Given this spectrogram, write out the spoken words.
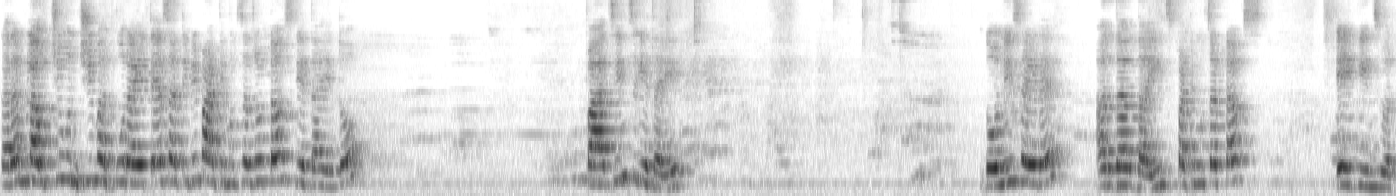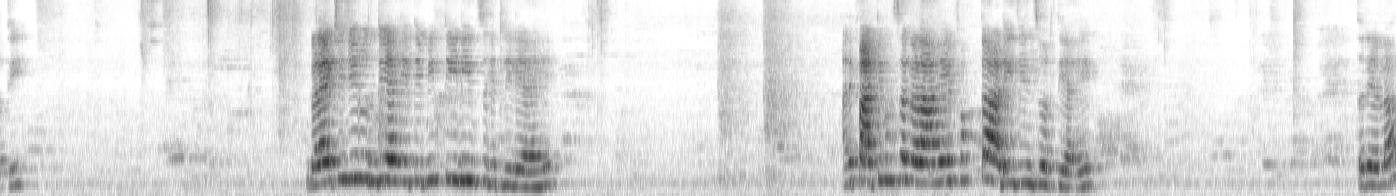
कारण ब्लाऊजची उंची भरपूर आहे त्यासाठी मी पाठीमागचा जो टक्स घेत आहे तो पाच इंच घेत आहे. दोन्ही साइड आहे अर्धा अर्धा इंच पाठीमागचा टक्स एक इंच वरती. गळ्याची जी रुंदी आहे ती मी तीन इंच घेतलेली आहे. आणि पाठीमागचा गळा आहे फक्त अडीच इंच वरती आहे. तर याला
